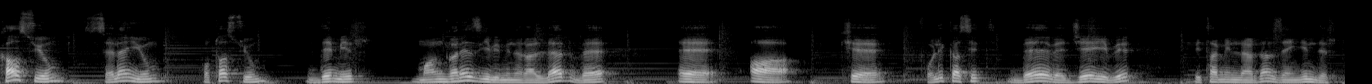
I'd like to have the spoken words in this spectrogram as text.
Kalsiyum, selenyum, potasyum, demir, manganez gibi mineraller ve E, A, K, folik asit, B ve C gibi vitaminlerden zengindir.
